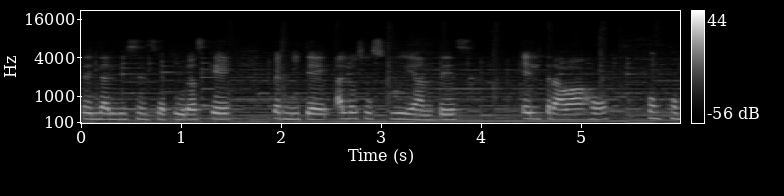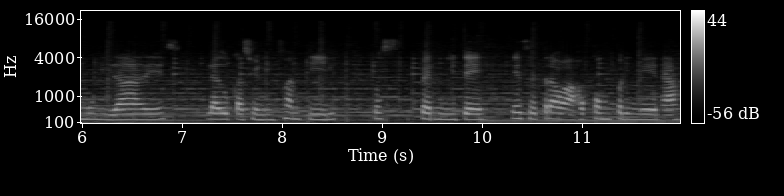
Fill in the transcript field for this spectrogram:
de las licenciaturas que permite a los estudiantes el trabajo con comunidades, la educación infantil, pues permite ese trabajo con primera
